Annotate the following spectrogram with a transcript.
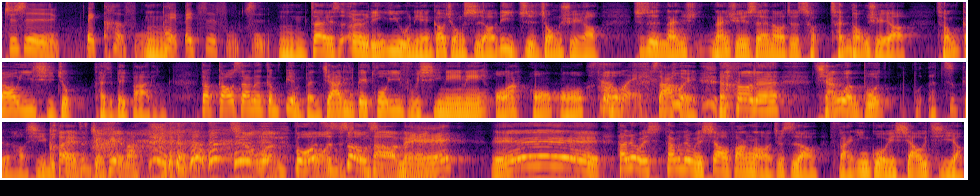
就是。被克服，被被制服制。嗯，再来是二零一五年高雄市哦，励志中学哦，就是男男学生哦，就是陈陈同学哦，从高一起就开始被霸凌，到高三呢更变本加厉，被脱衣服、吸捏捏，哦啊哦哦，撒谎 撒谎，然后呢强吻脖脖，这个好奇怪，这酒店吗？强吻脖子 种草莓，诶，他认为他们认为校方哦，就是哦反应过于消极哦，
